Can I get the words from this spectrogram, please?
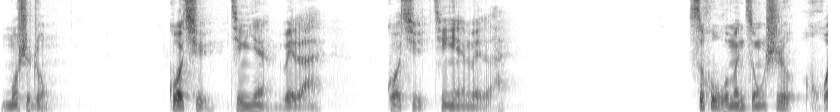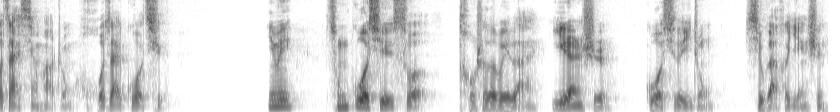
模式中：过去经验未来，过去经验未来。似乎我们总是活在想法中，活在过去，因为从过去所投射的未来依然是过去的一种修改和延伸，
